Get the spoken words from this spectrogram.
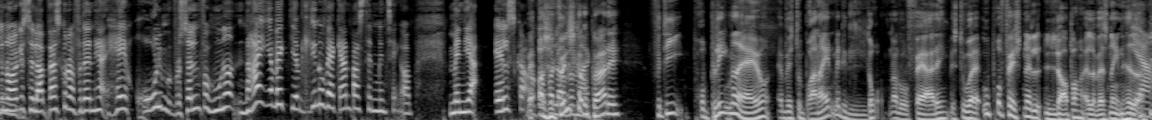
Du når ikke at stille op. Hvad skal du have for den her? Hey, rolig, vil du sælge den for 100? Nej, jeg vil ikke. Jeg, lige nu vil jeg gerne bare stille mine ting op. Men jeg elsker Men, at gå og på selvfølgelig skal du gøre det, fordi problemet er jo, at hvis du brænder ind med dit lort, når du er færdig, hvis du er uprofessionel lopper, eller hvad sådan en hedder,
